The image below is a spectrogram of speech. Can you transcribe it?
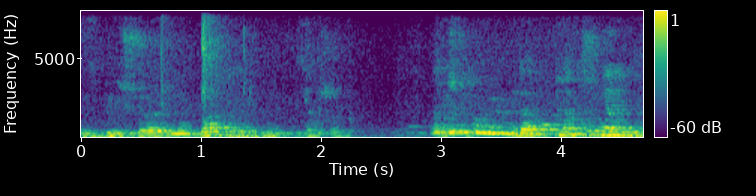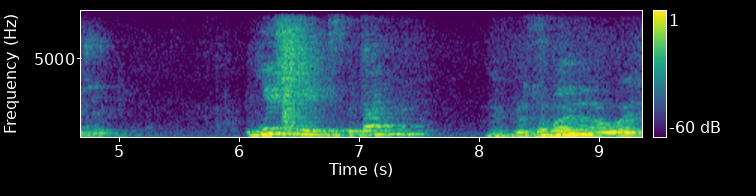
збільшує орендну плату. ну, Це вже да. Бюджет. Є ще якісь питання? Просто маю на увазі,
